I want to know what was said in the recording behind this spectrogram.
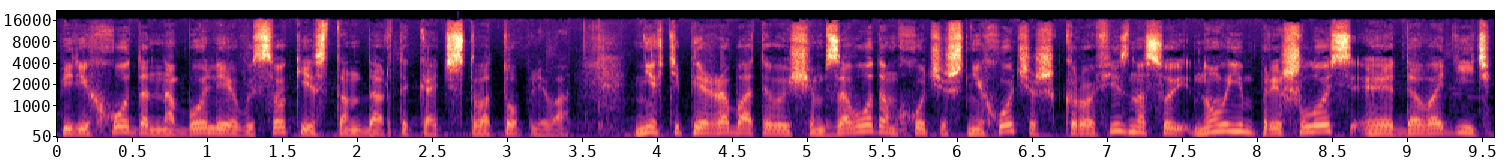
перехода на более высокие стандарты качества топлива. Нефтеперерабатывающим заводам, хочешь не хочешь, кровь из носу, но им пришлось э, доводить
